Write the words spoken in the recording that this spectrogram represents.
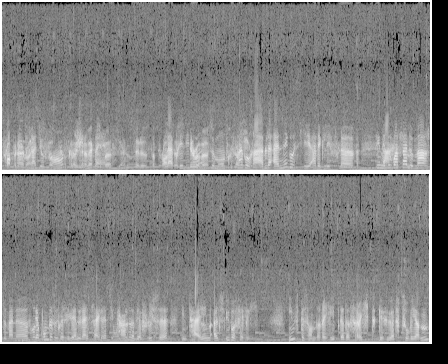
property rights. Radio France, A commission of experts considers the La process présidence se irreversible. montre favorable à négocier avec les fleuves, mais ne voit pas de marge de manœuvre. Der Bundespräsident bezeichnet die Charta der Flüsse in Teilen als überfällig. Insbesondere hebt er das Recht, gehört zu werden,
